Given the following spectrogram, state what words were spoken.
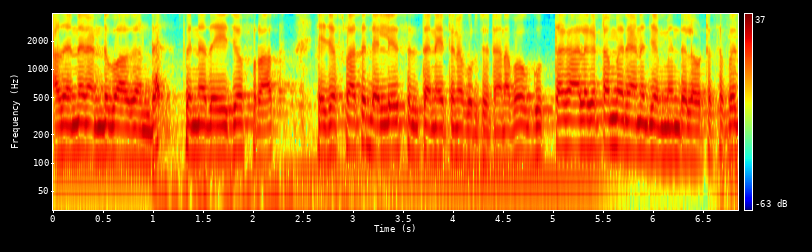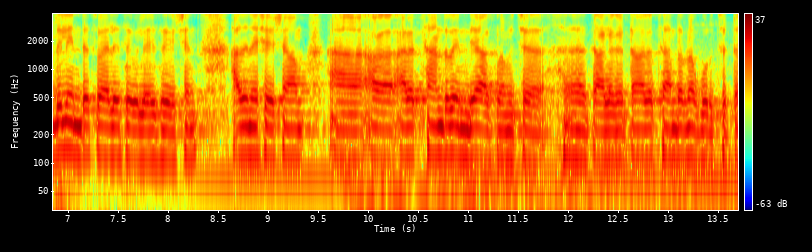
അത് തന്നെ രണ്ട് ഭാഗമുണ്ട്. പിന്നെ അത് age of wrath age of wrath Delhi സുൽത്താനേറ്റിനെ കുറിച്ചിട്ടാണ്. അപ്പോൾ ഗുപ്ത കാലഘട്ടം വരെയാണ് ജമ്മിൻ ദ ലോട്ടസ് അപ്പോൾ ഇതിൽ ഇൻഡസ് വാലി സിവിലൈസേഷൻ അതിനുശേഷം അലക്സാണ്ടർ ഇന്ത്യ ആക്രമിച്ച കാലഘട്ടം അലക്സാണ്ടറിനെ കുറിച്ചിട്ട്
